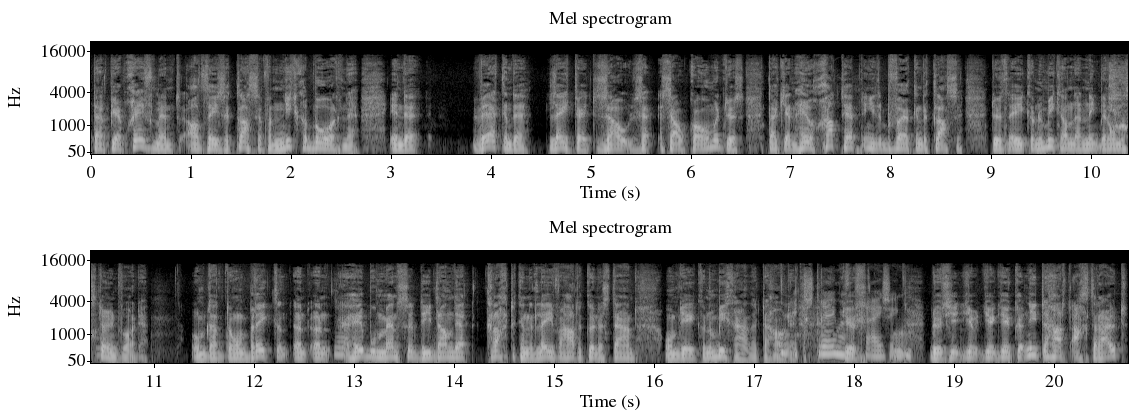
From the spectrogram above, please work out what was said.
Dan heb je op een gegeven moment, als deze klasse van niet-geborenen in de werkende leeftijd zou, zou komen. Dus dat je een heel gat hebt in de bewerkende klasse. Dus de economie kan dan niet meer ondersteund worden omdat er ontbreekt een, een, een ja. heleboel mensen die dan net krachtig in het leven hadden kunnen staan om die economie gaande te houden. Een extreme dus, vergrijzing. Dus je, je, je kunt niet te hard achteruit,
